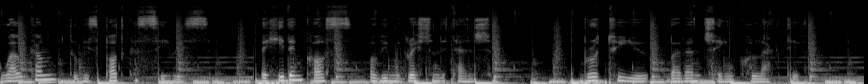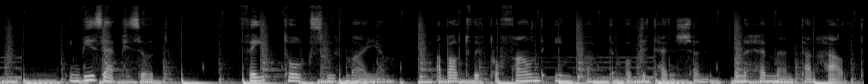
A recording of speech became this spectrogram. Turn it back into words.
Welcome to this podcast series, The Hidden Costs of Immigration Detention, brought to you by Van Unchained Collective. In this episode, Faith talks with Mariam about the profound impact of detention on her mental health.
